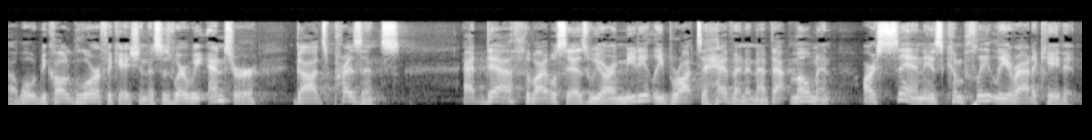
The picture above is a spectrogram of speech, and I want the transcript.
uh, what would be called glorification. This is where we enter God's presence. At death, the Bible says we are immediately brought to heaven, and at that moment, our sin is completely eradicated.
